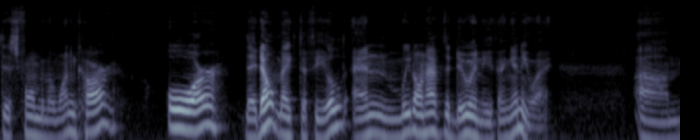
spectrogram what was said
this Formula One car, or they don't make the field and we don't have to do anything anyway. Um,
